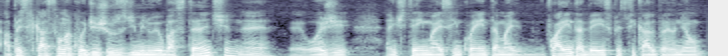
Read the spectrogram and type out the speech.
A precificação na curva de juros diminuiu bastante. Né? É, hoje a gente tem mais 50, mais 40 Bs precificado para a reunião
